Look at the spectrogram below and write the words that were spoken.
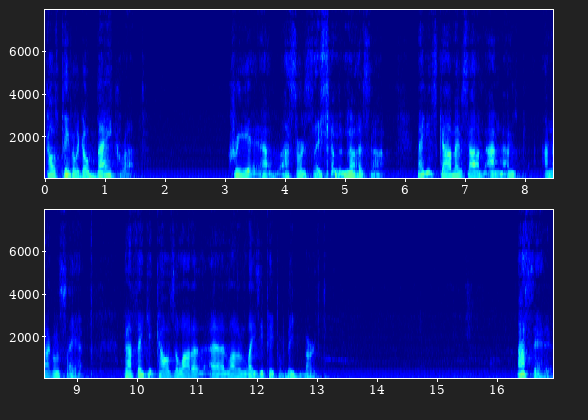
caused people to go bankrupt. Create, I, I started to say something, no, it's not. Maybe it's God, maybe it's not. I'm, I'm, I'm, I'm not going to say it. But I think it caused a lot of uh, a lot of lazy people to be birthed. I said it.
